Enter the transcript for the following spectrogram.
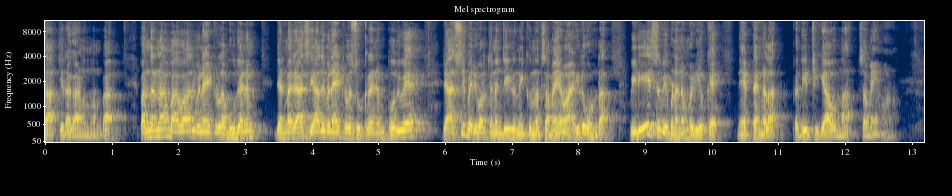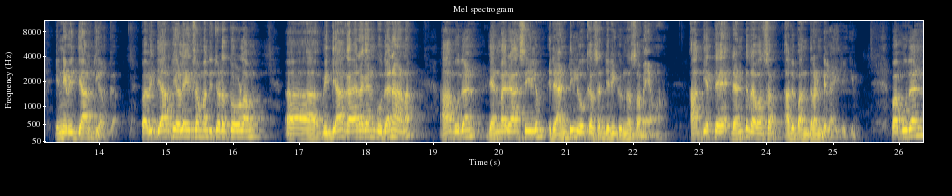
സാധ്യത കാണുന്നുണ്ട്. പന്ത്രണ്ടാം ഭാവാധിപനായിട്ടുള്ള ബുധനും ജന്മരാശിയാധിപനായിട്ടുള്ള ശുക്രനും പൊതുവെ രാശി പരിവർത്തനം ചെയ്ത് നിൽക്കുന്ന സമയമായതുകൊണ്ട് വിദേശ വിപണനം വഴിയൊക്കെ നേട്ടങ്ങൾ പ്രതീക്ഷിക്കാവുന്ന സമയമാണ്. ഇനി വിദ്യാർത്ഥികൾക്ക്. ഇപ്പോൾ വിദ്യാർത്ഥികളെ സംബന്ധിച്ചിടത്തോളം വിദ്യാകാരകൻ ബുധനാണ്. ആ ബുധൻ ജന്മരാശിയിലും രണ്ടിലുമൊക്കെ സഞ്ചരിക്കുന്ന സമയമാണ്. ആദ്യത്തെ രണ്ട് ദിവസം അത് പന്ത്രണ്ടിലായിരിക്കും. അപ്പോൾ ബുധൻ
